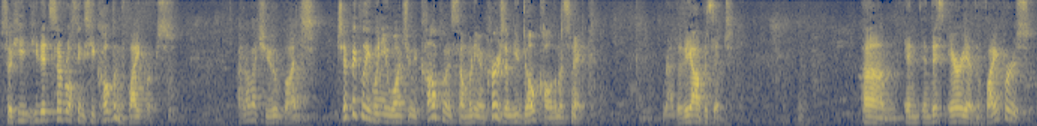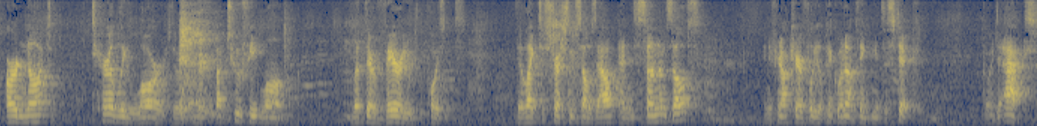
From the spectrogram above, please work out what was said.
So he, he did several things. He called them vipers. I don't know about you, but typically when you want to compliment someone, you encourage them, you don't call them a snake. Rather the opposite. Um, in, in this area, the vipers are not terribly large. They're about two feet long, but they're very poisonous. They like to stretch themselves out and sun themselves. And if you're not careful, you'll pick one up thinking it's a stick. Going to Acts.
